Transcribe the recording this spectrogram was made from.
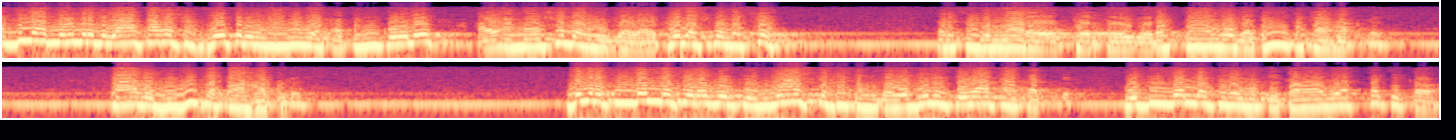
عبداللہ ابن عمر بن العاص هغه شخصیت روزانه به ختم کولې او همیشه به روزه ټول شپه رسول الله رو ورته وي رسول بدن په حق دی تاب دې په حق دی دغه پنځل له سره کې نیاز په ختم کوي دې سیوا طاقت دی دې پنځل له سره کې کوا وخت کې کوا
